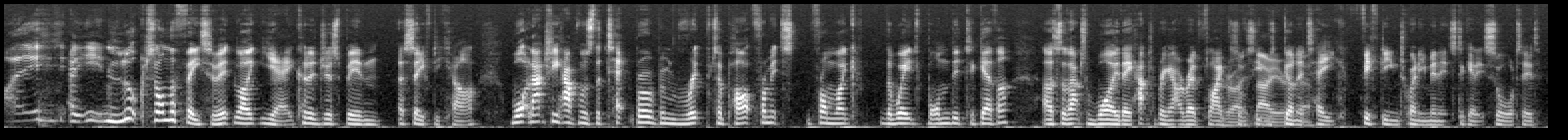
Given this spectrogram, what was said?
I, it looked on the face of it like, yeah, it could have just been a safety car. What actually happened was the TecPro had been ripped apart from its from like the way it's bonded together. Uh, so that's why they had to bring out a red flag. Right, obviously, it was going to take 15, 20 minutes to get it sorted.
